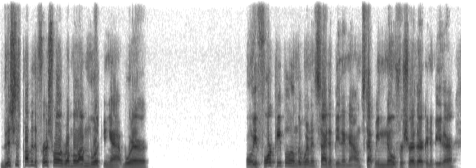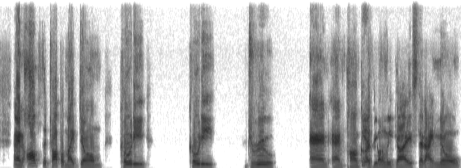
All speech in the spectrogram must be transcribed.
this is probably the first Royal Rumble I'm looking at where only four people on the women's side have been announced that we know for sure they're going to be there. And off the top of my dome, Cody, Cody, Drew, and and Punk yeah, are the only guys that I know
